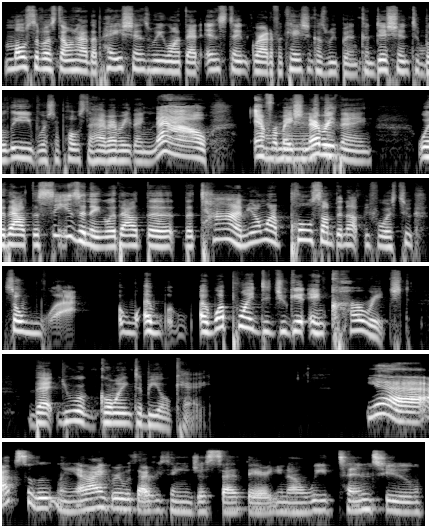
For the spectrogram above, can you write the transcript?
Most of us don't have the patience. We want that instant gratification because we've been conditioned to believe we're supposed to have everything now information mm-hmm. everything without the seasoning, without the the time. You don't want to pull something up before it's too. So, at, at what point did you get encouraged that you were going to be okay? Yeah, absolutely. And I agree with everything you just said there. You know, we tend to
